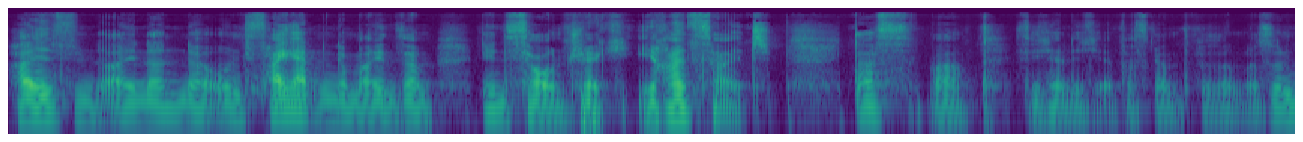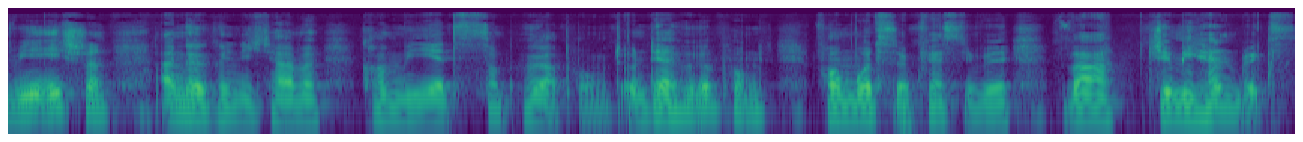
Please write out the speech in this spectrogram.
halfen einander und feierten gemeinsam den Soundtrack ihrer Zeit. Das war sicherlich etwas ganz Besonderes. Und wie ich schon angekündigt habe, kommen wir jetzt zum Höhepunkt. Und der Höhepunkt vom Woodstock Festival war Jimi Hendrix,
